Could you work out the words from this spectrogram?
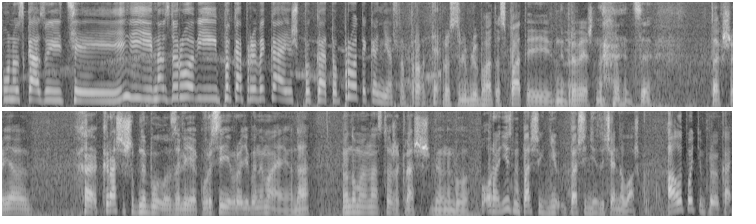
Воно сказується і на здоров'ї, і поки привикаєш, поки то проти, звісно, проти. Просто люблю багато спати і непривично це. Так що я ха- краще, щоб не було взагалі, як в Росії вроді би немає його, да? Ну, думаю, в нас теж краще, щоб його не було. Організму перших днів перші дні, звичайно, важко, але потім привикає.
